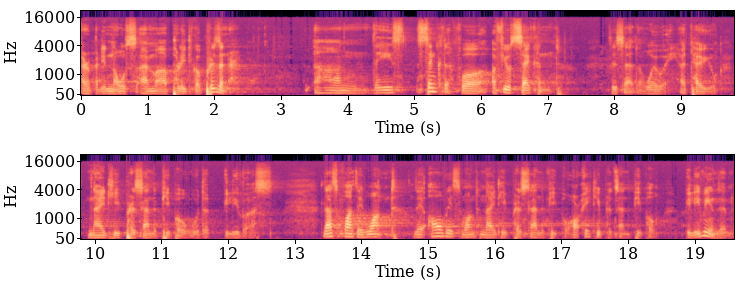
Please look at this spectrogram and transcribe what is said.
everybody knows I'm a political prisoner. Um, they think for a few seconds. They said, Weiwei, I tell you, 90% of people would believe us. That's what they want. They always want 90% of people or 80% of people believing them.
